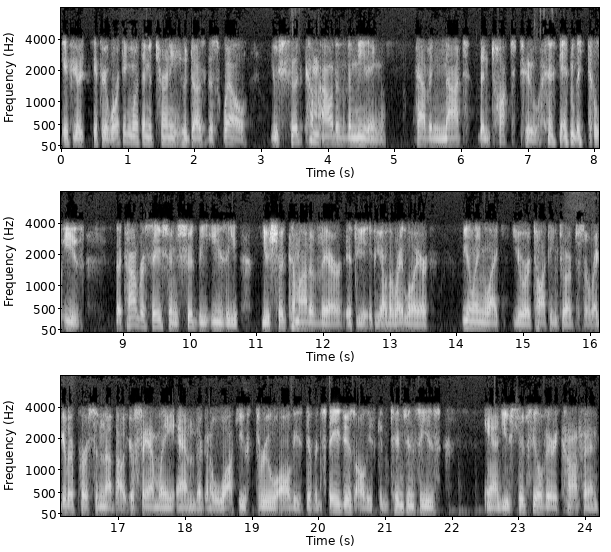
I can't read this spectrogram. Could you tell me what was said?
if you're if you're working with an attorney who does this well, you should come out of the meeting having not been talked to in legalese. The conversation should be easy. You should come out of there if you if you have the right lawyer, feeling like you're talking to a, just a regular person about your family, and they're going to walk you through all these different stages, all these contingencies, and you should feel very confident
